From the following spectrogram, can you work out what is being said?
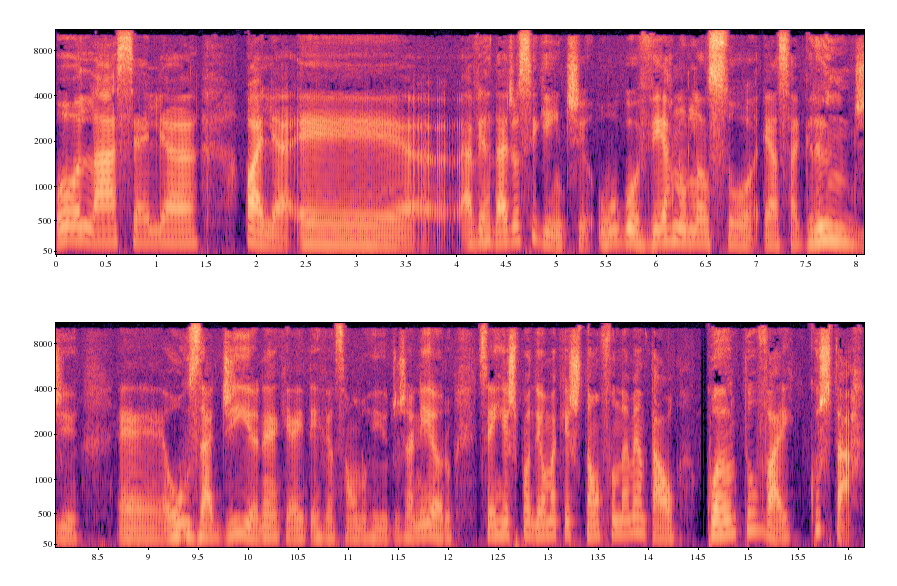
Olá, Célia. Olha, é, a verdade é o seguinte: o governo lançou essa grande é, ousadia, né, que é a intervenção no Rio de Janeiro, sem responder uma questão fundamental: quanto vai custar?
